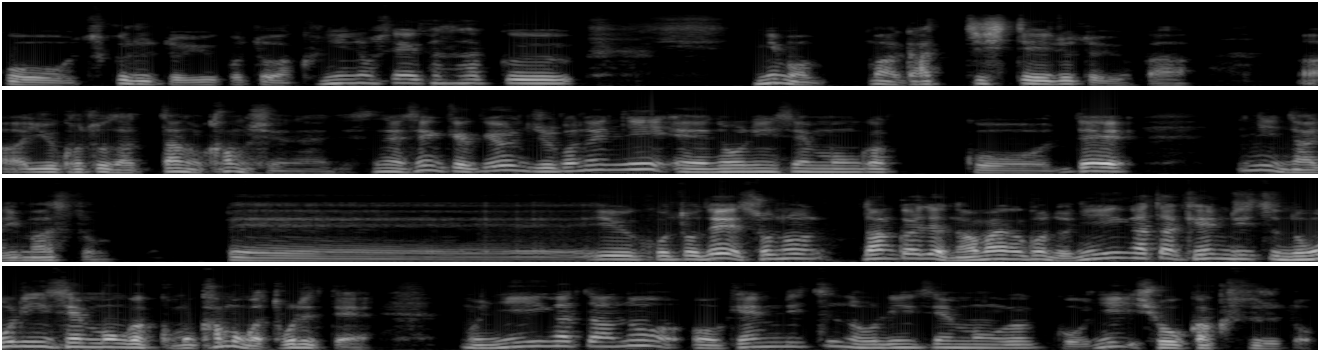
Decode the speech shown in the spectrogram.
校を作るということは国の政策にも、まあ、合致しているというか、あいうことだったのかもしれないですね。1945年に、えー、農林専門学校で、になりますと。えー、いうことで、その段階では名前が今度、新潟県立農林専門学校、もうカモが取れて、もう新潟の県立農林専門学校に昇格すると、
